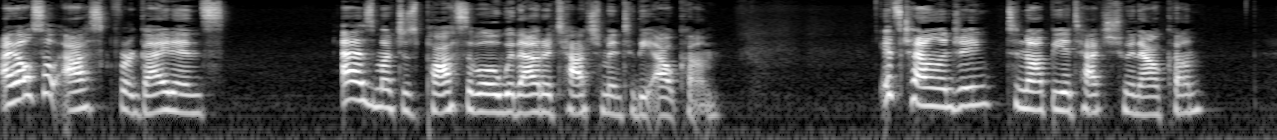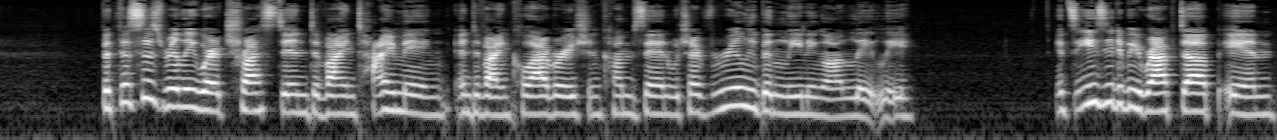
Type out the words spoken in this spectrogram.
I also ask for guidance as much as possible without attachment to the outcome. It's challenging to not be attached to an outcome. But this is really where trust in divine timing and divine collaboration comes in, which I've really been leaning on lately. It's easy to be wrapped up in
